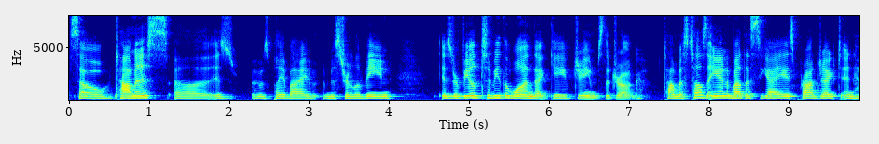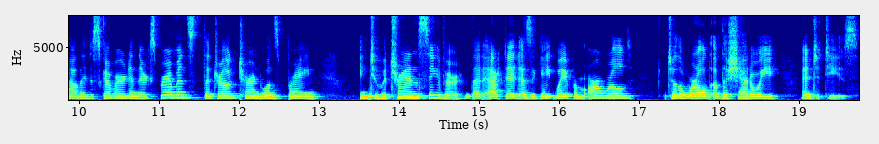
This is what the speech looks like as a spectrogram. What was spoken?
so Thomas uh, is who's played by Mr. Levine is revealed to be the one that gave James the drug. Thomas tells Anne about the CIA's project and how they discovered in their experiments the drug turned one's brain into a transceiver that acted as a gateway from our world to the world of the shadowy entities.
